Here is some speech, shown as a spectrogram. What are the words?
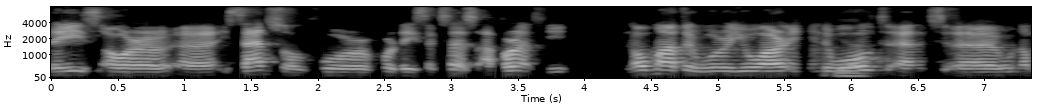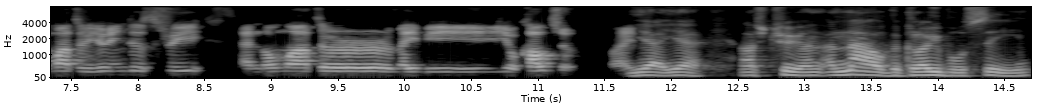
these are uh, essential for for their success. Apparently, no matter where you are in the yeah. world, and uh, no matter your industry, and no matter maybe your culture, right? Yeah, yeah, that's true. And, and now the global scene.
